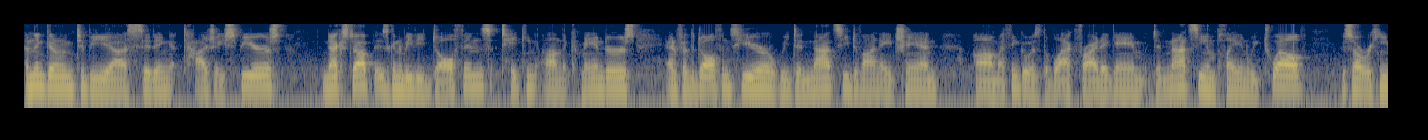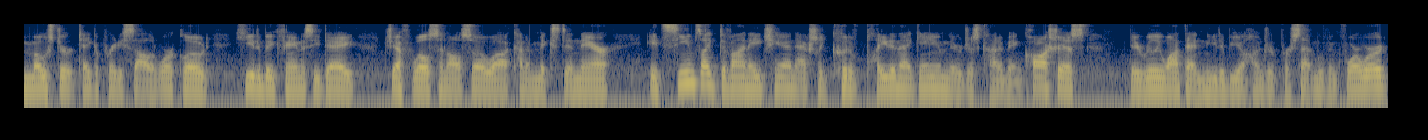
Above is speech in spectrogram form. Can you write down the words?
And then going to be uh, sitting Tyjae Spears. Next up is going to be the Dolphins taking on the Commanders. And for the Dolphins here, we did not see De'Von Achane um, I think it was the Black Friday game. Did not see him play in week 12. We saw Raheem Mostert take a pretty solid workload. He had a big fantasy day. Jeff Wilson also uh, kind of mixed in there. It seems like De'Von Achane actually could have played in that game. They were just kind of being cautious. They really want that knee to be 100% moving forward.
